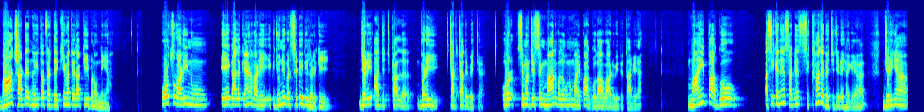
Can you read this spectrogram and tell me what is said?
ਬਾਂਹ ਛੱਡ, ਨਹੀਂ ਤਾਂ ਫਿਰ ਦੇਖੀ ਮੈਂ ਤੇਰਾ ਕੀ ਬਣਾਉਣੀ ਆ। ਪੁਲਿਸ ਵਾਲੀ ਨੂੰ ਇਹ ਗੱਲ ਕਹਿਣ ਵਾਲੀ ਇੱਕ ਯੂਨੀਵਰਸਿਟੀ ਦੀ ਲੜਕੀ, ਜਿਹੜੀ ਅੱਜ ਕੱਲ ਬੜੀ ਚਰਚਾ ਦੇ ਵਿੱਚ ਹੈ। ਔਰ ਸਿਮਰਜੀਤ ਸਿੰਘ ਮਾਨ ਵੱਲੋਂ ਉਹਨੂੰ ਮਾਈ ਭਾਗੋ ਦਾ ਅਵਾਰਡ ਵੀ ਦਿੱਤਾ ਗਿਆ। ਮਾਈ ਭਾਗੋ, ਅਸੀਂ ਕਹਿੰਦੇ ਆ ਸਾਡੇ ਸਿੱਖਾਂ ਦੇ ਵਿੱਚ ਜਿਹੜੇ ਹੈਗੇ ਆ, ਜਿਹੜੀਆਂ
